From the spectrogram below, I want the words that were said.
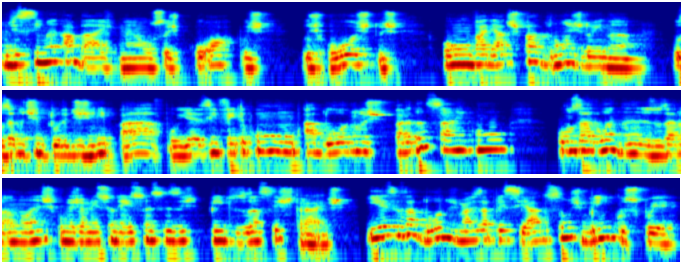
de cima a baixo, né? os seus corpos, os rostos, com variados padrões do Inã usando tintura de genipapo e as enfeitam com adornos para dançarem com, com os aruanãs. Os aruanãs, como eu já mencionei, são esses espíritos ancestrais. E esses adornos mais apreciados são os brincos que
